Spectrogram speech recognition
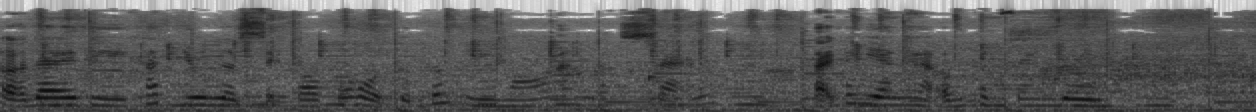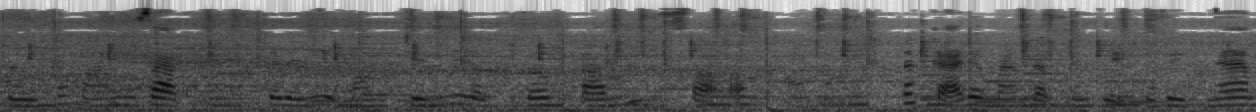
Ở đây thì khách du lịch sẽ có cơ hội thưởng thức nhiều món ăn đặc sản tại các gian hàng ẩm thực ven đường từ các món ăn vặt cho đến những món chính như là cơm tấm, phở. Tất cả đều mang đậm hương vị của Việt Nam.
